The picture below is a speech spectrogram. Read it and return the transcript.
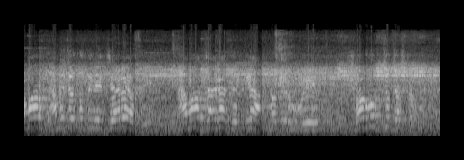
আমার আমি যতদিন এই চেয়ারে আছি, আমার জায়গা থেকে আপনাদের হয়ে সর্বোচ্চ চেষ্টা করব।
